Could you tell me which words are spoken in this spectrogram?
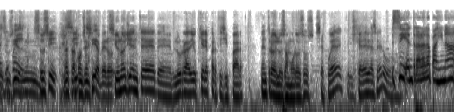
eso sí es Susi, nuestra si- consentida, pero Si un oyente de Blue Radio quiere participar dentro de los amorosos, ¿se puede? ¿Qué, debe hacer? O... Sí, entrar a la página,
